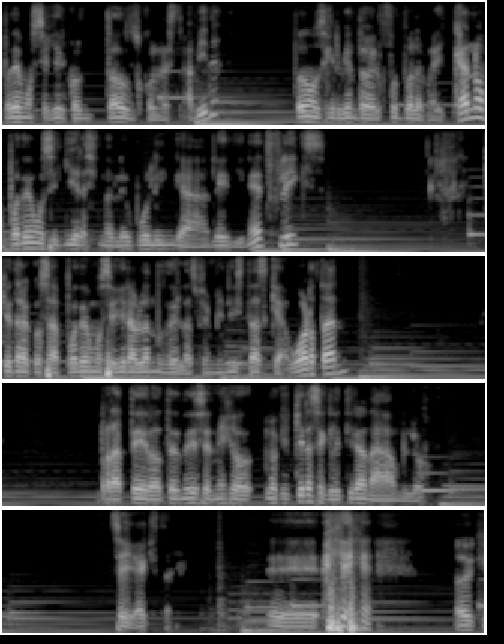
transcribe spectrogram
Podemos seguir con todos con nuestra vida. Podemos seguir viendo el fútbol americano. Podemos seguir haciéndole bullying a Lady Netflix. ¿Qué otra cosa? Podemos seguir hablando de las feministas que abortan ratero, te dicen, mijo, lo que quieras es que le tiran a AMLO. Sí, aquí está. Eh, ok,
